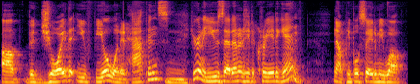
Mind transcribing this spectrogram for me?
of the joy that you feel when it happens, mm. you're going to use that energy to create again. Now, people say to me, well,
